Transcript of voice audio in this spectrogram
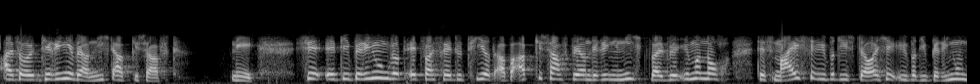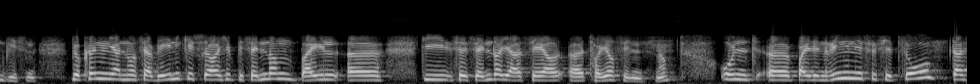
Also die Ringe werden nicht abgeschafft. Nee, äh, die Beringung wird etwas reduziert, aber abgeschafft werden die Ringe nicht, weil wir immer noch das meiste über die Störche, über die Beringung wissen. Wir können ja nur sehr wenige Störche besendern, weil äh, diese Sender ja sehr äh, teuer sind. Ne? Und äh, bei den Ringen ist es jetzt so, dass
